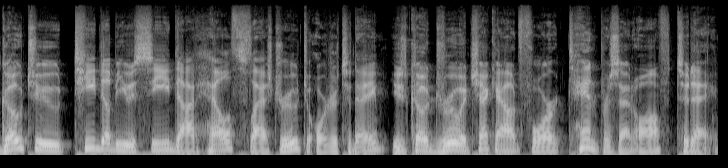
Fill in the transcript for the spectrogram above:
Go to twc.health slash Drew to order today. Use code DREW at checkout for 10% off today.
